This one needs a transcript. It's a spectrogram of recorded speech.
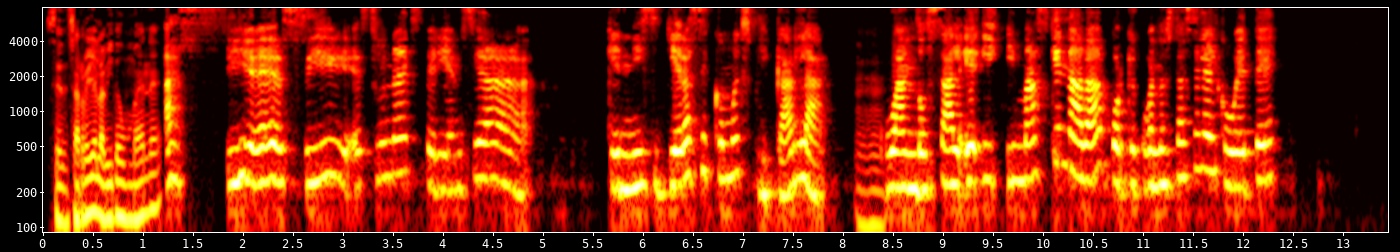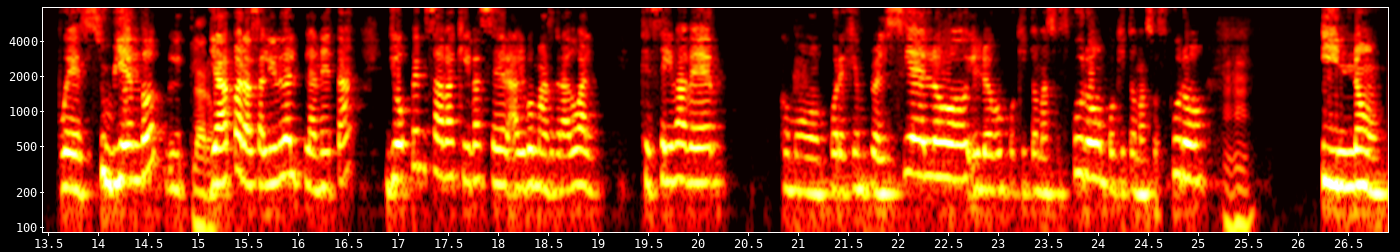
se desarrolla la vida humana. Así es, sí, es una experiencia que ni siquiera sé cómo explicarla. Cuando sale, eh, y, y más que nada, porque cuando estás en el cohete, pues subiendo, Claro. ya para salir del planeta, yo pensaba que iba a ser algo más gradual, que se iba a ver como, por ejemplo, el cielo y luego un poquito más oscuro, un poquito más oscuro, y no,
